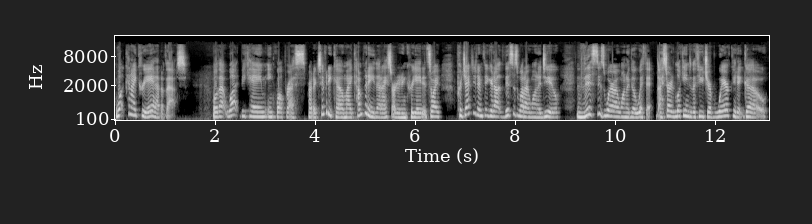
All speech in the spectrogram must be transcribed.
What can I create out of that? Well, that what became Inkwell Press Productivity Co., my company that I started and created. So I projected and figured out this is what I want to do. This is where I want to go with it. I started looking into the future of where could it go.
